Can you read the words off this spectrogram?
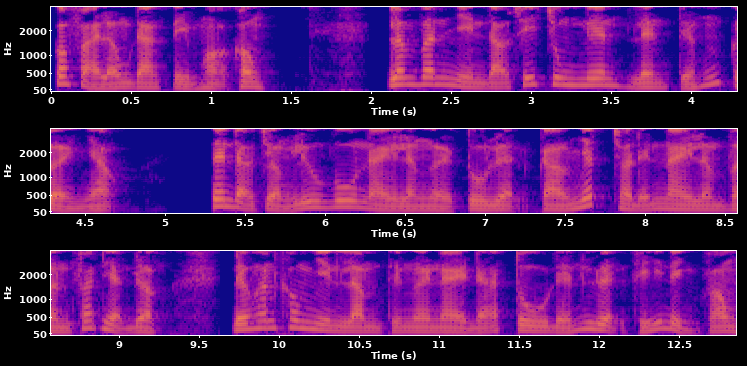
Có phải là ông đang tìm họ không? Lâm vân nhìn đạo sĩ trung niên lên tiếng cười nhạo tên đạo trưởng lưu vu này là người tu luyện cao nhất cho đến nay lâm vân phát hiện được. Nếu hắn không nhìn lầm thì người này đã tu đến luyện khí đỉnh phong.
